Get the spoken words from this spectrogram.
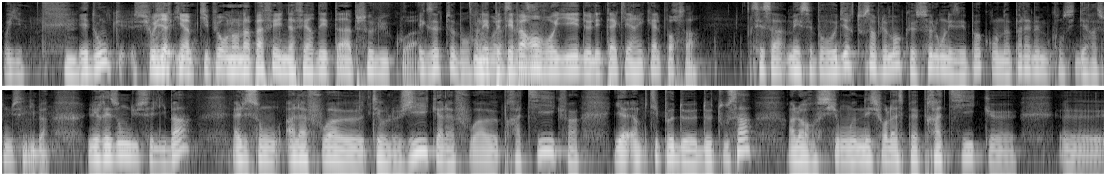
voyez. Hmm. Et donc, sur veux dire qu'il y a un petit peu, on n'en a pas fait une affaire d'État absolue, quoi. exactement. On n'est Voilà, peut-être pas renvoyé de l'État clérical pour ça. C'est ça, mais c'est pour vous dire tout simplement que selon les époques, on n'a pas la même considération du célibat. Les raisons du célibat, elles sont à la fois euh, théologiques, à la fois euh, pratiques. Enfin, il y a un petit peu de, tout ça. Alors, si on est sur l'aspect pratique, euh,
